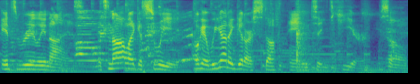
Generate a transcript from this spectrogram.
it's really nice. It's not like a suite. Okay, we gotta get our stuff into here, so.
